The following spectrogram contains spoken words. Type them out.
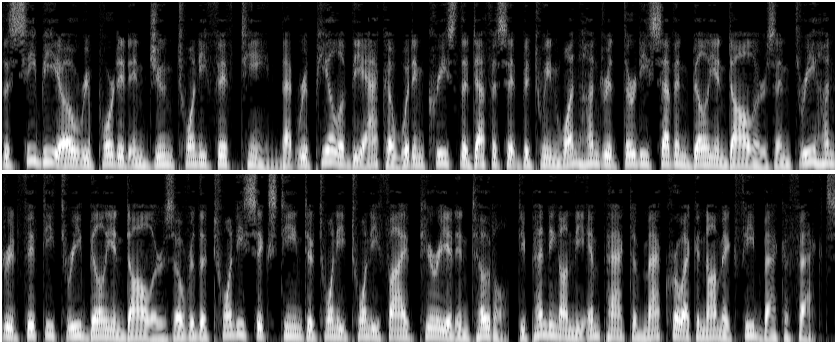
The CBO reported in June 2015 that repeal of the ACA would increase the deficit between $137 billion and $353 billion over the 2016–2025 period in total, depending on the impact of macroeconomic feedback effects.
